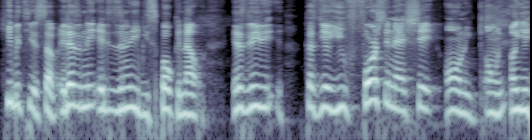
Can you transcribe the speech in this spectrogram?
keep it to yourself. It doesn't need it doesn't need to be spoken out. It doesn't need because yo, you forcing that shit on on on your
